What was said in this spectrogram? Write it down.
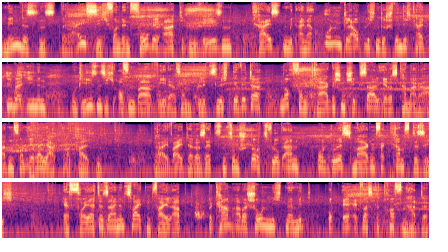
Mindestens 30 von den vogelartigen Wesen kreisten mit einer unglaublichen Geschwindigkeit über ihnen und ließen sich offenbar weder vom Blitzlichtgewitter noch vom tragischen Schicksal ihres Kameraden von ihrer Jagd abhalten. Drei weitere setzten zum Sturzflug an und Riss Magen verkrampfte sich. Er feuerte seinen zweiten Pfeil ab, bekam aber schon nicht mehr mit, ob er etwas getroffen hatte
